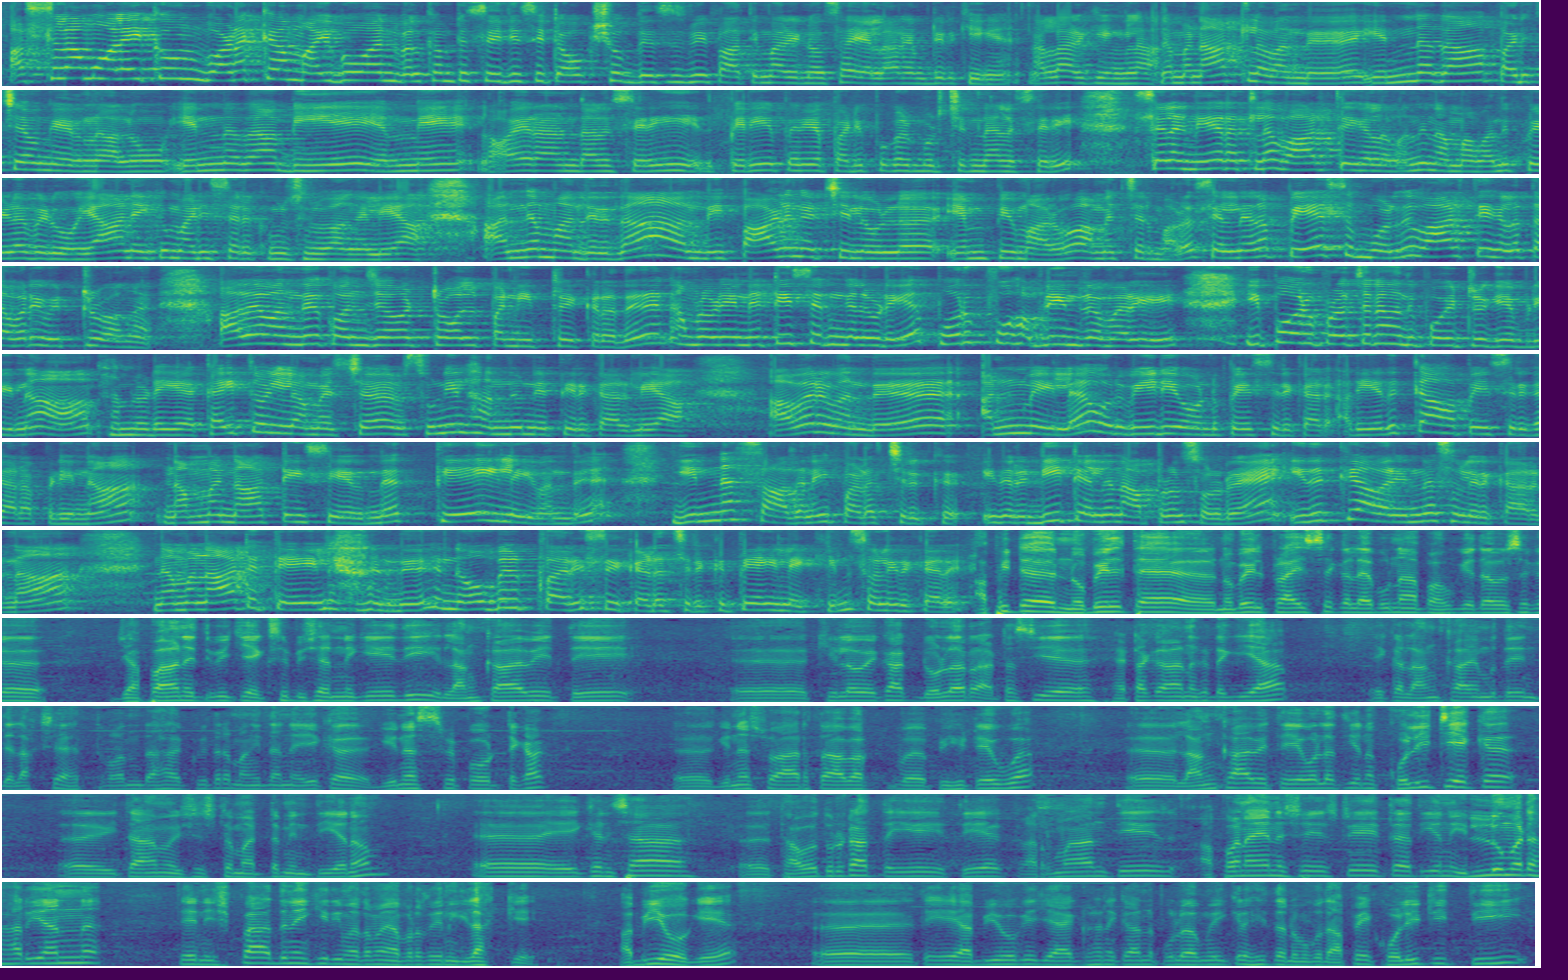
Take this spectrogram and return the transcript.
அஸ்லாம் வலைக்கும் வணக்கம். ஐபோவான் welcome to CGC talk show. This is me Fathima Rinosa. எல்லாரும் எப்படி இருக்கீங்க? நல்லா இருக்கீங்களா? நம்ம நாட்டில் வந்து என்னதான் படிச்சவங்க இருந்தாலும் என்னதான் பிஏ எம்ஏ லாயராக இருந்தாலும் சரி பெரிய பெரிய படிப்புகள் முடிச்சிருந்தாலும் சரி சில நேரத்தில் வார்த்தைகளை வந்து நம்ம வந்து பிளவிடுவோம். யானைக்கும் அடிசருக்கும் சொல்லுவாங்க இல்லையா? அந்த மாதிரி தான் அந்த இப்போ ஆளுங்கட்சியில் உள்ள எம்பிமாரோ அமைச்சர்மாரோ சில நேரம் பேசும்பொழுது வார்த்தைகளை தவறி விட்டுருவாங்க. அதை வந்து கொஞ்சம் ட்ரோல் பண்ணிட்டு இருக்கிறது நம்மளுடைய நெட்டிசன்களுடைய பொறுப்பு அப்படின்ற மாதிரி. இப்போ ஒரு பிரச்சனை வந்து போயிட்டு இருக்கு எப்படின்னா நம்மளுடைய கைத்தொழில் அமைச்சர் சுனில் ஹந்துநெத்தி இருக்கார் இல்லையா அவர் வந்து அண்மையில் ஒரு வீடியோ ஒன்று பேசியிருக்காரு அது எதுக்காக பேசியிருக்காரு அப்படின்னா நம்ம நாட்டை சேர்ந்த தேயிலை வந்து கின்னஸ் சாதனை படைச்சிருக்கு இதோட டீட்டெயில் நான் அப்புறம் சொல்கிறேன் இதுக்கு அவர் என்ன சொல்லியிருக்காருன்னா நம்ம நாட்டு தேயிலை வந்து நோபல் பரிசு கிடைச்சிருக்கு தேயிலைக்குன்னு சொல்லியிருக்காரு අපිට නොබෙල් තෑ නොබෙල් ප්‍රයිස් එක ලැබුණා පහුගේ දවසක ජපාන තිවිච එක්සිබිෂන් එකේදී ලංකාවේ තේ කිලෝ එකක් ඩොලර් අටසිය හැට ගානකට ගියා. ඒක ලංකාවේ මුදලින් දෙලක්ෂ හැත්තවන්දහක් විතර. මං හිතන්නේ ඒක ගිනස් රිපෝට් එකක්. ගිනස් වාර්තාවක් පිහිටෙව්වා. ලංකාවේ තේවල තියෙන කොලිටි එක ඉතාම විශිෂ්ට මට්ටමින් තියෙනවා. ඒක නිසා තවදුරටත් ඒ තේ කර්මාන්තයේ අපනයන ශේෂත්‍රයට තියෙන ඉල්ලුමට හරියන්න තේ නිෂ්පාදනය කිරීම තමයි අපට තියෙන ඉලක්කය. අභියෝගය. ඒ අභියෝග ජයග්‍රහණ කරන්න පුළුවන් වෙයි කියලා හිතනවා. මොකද අපේ ක්වොලිටි ටී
